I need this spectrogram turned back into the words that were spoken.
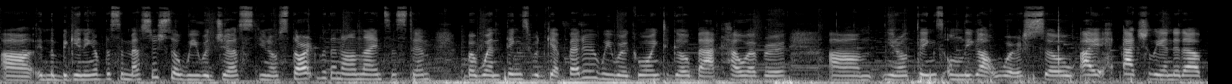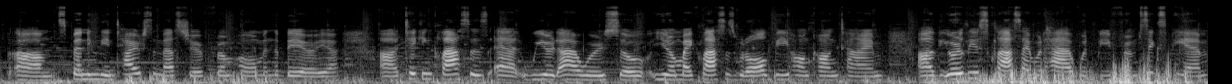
uh, in the beginning of the semester. So we would just you know start with an online system but when things would get better we were going to go back. However um, you know things only got worse. So I actually ended up um, spending the entire semester from home in the Bay Area uh, taking classes at weird hours. So you know my classes would all be Hong Kong time. Uh, the earliest class I would have would be from 6 p.m.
